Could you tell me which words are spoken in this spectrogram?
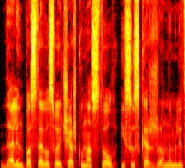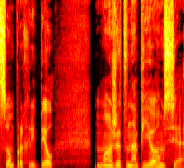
Далин поставил свою чашку на стол и с искаженным лицом прохрипел «Может, напьемся?»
